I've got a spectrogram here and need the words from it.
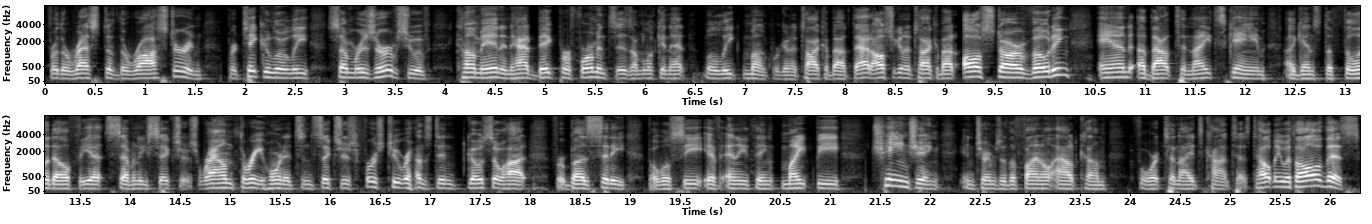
for the rest of the roster and particularly some reserves who have come in and had big performances? I'm looking at Malik Monk. We're going to talk about that. Also, going to talk about all star voting and about tonight's game against the Philadelphia 76ers. Round three, Hornets and Sixers. First two rounds didn't go so hot for Buzz City, but we'll see if anything might be changing in terms of the final outcome for tonight's contest. Help me with all of this,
